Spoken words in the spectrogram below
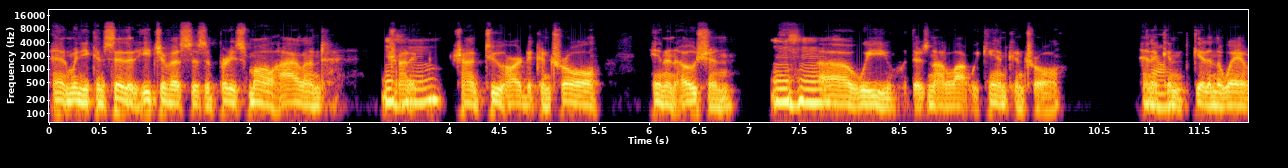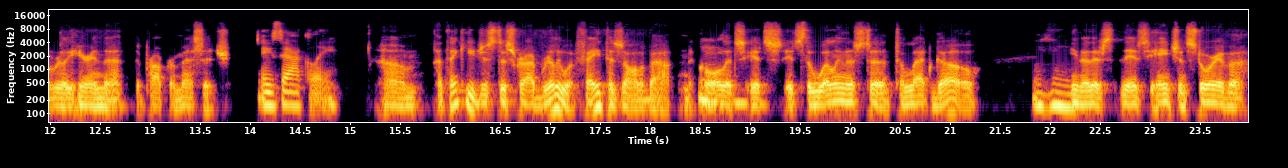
And when you consider that each of us is a pretty small island, mm-hmm. trying to mm-hmm. trying too hard to control in an ocean, mm-hmm. uh, we there's not a lot we can control, and no. it can get in the way of really hearing the the proper message. Exactly. Um, I think you just described really what faith is all about, Nicole. Mm-hmm. It's it's it's the willingness to to let go. Mm-hmm. You know, there's there's the ancient story of a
